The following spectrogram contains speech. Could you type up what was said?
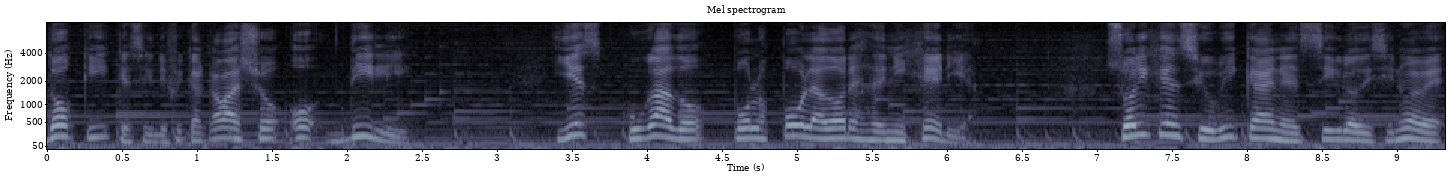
Doki, que significa caballo, o Dili, y es jugado por los pobladores de Nigeria. Su origen se ubica en el siglo XIX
